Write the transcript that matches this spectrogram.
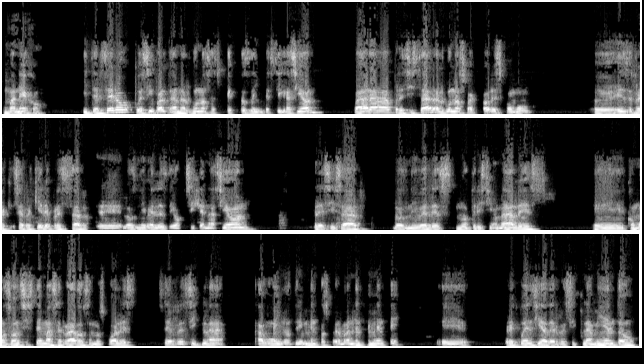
su manejo. Y tercero, pues sí faltan algunos aspectos de investigación para precisar algunos factores como eh, se requiere precisar eh, los niveles de oxigenación, precisar los niveles nutricionales, eh, como son sistemas cerrados en los cuales se recicla agua y nutrimentos permanentemente, frecuencia de reciclamiento.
